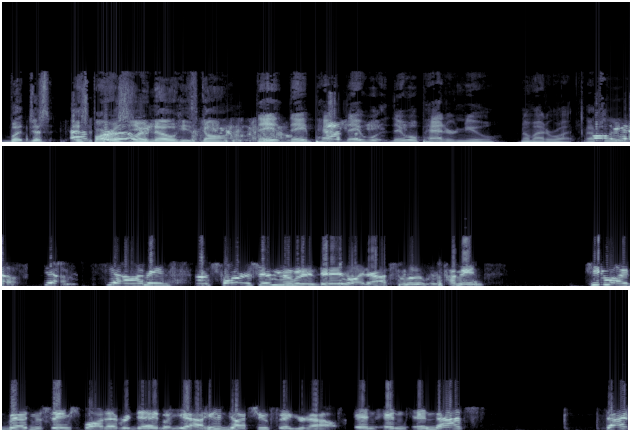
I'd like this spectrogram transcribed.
But just as far as you know, he's gone. They they pa- they will they will pattern you no matter what. Absolutely. Oh yeah, yeah, yeah. I mean, as far as him moving in daylight, absolutely. I mean, he might bed in the same spot every day, but yeah, he's got you figured out. And and and that's that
